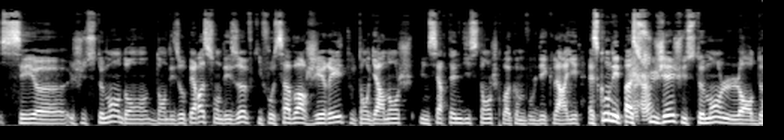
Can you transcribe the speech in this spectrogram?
c'est euh, justement dans, dans, des opéras, ce sont des œuvres qu'il faut savoir gérer tout en gardant une certaine distance, je crois, comme vous le déclariez. Est-ce qu'on n'est pas uh-huh. sujet, justement, lors de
